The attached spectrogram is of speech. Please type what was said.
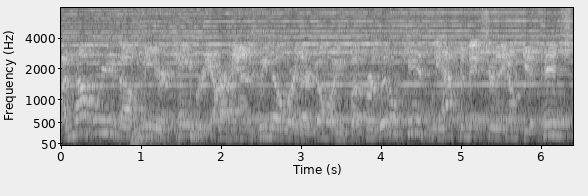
I'm not worried about me or Cambry. Our hands, we know where they're going, but for little kids, we have to make sure they don't get pinched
